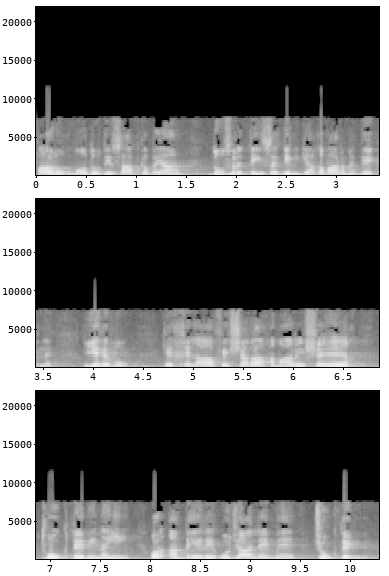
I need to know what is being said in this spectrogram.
فاروق مودودی صاحب کا بیان، دوسرے تیسرے دن کے اخبار میں دیکھ لیں۔ یہ ہے وہ۔ کہ خلاف شرح ہمارے شیخ تھوکتے بھی نہیں اور اندھیرے اجالے میں چوکتے بھی نہیں۔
